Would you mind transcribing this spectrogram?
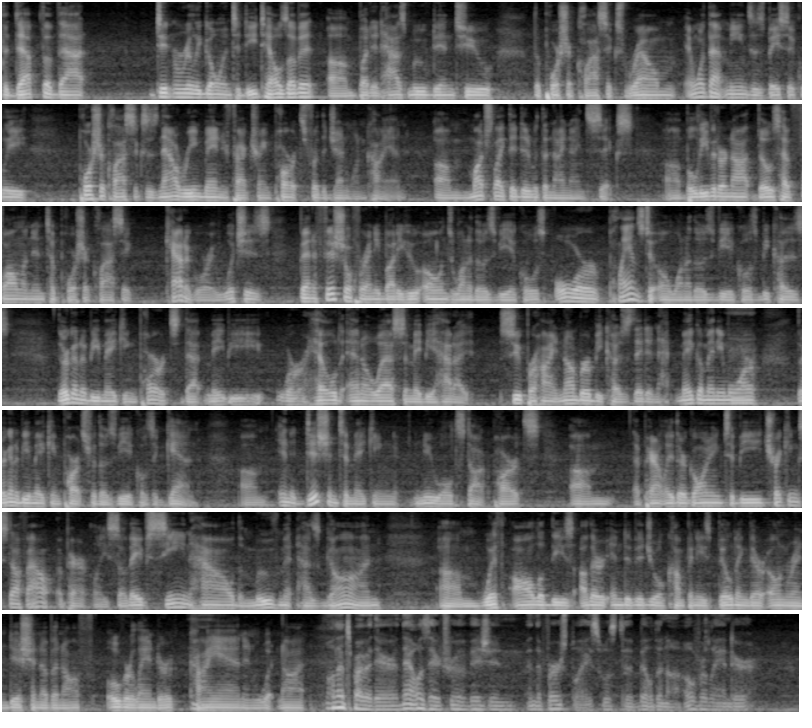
the depth of that didn't really go into details of it, um, but it has moved into the Porsche Classics realm. And what that means is basically Porsche Classics is now remanufacturing parts for the Gen 1 Cayenne, um, much like they did with the 996. Uh, believe it or not, those have fallen into Porsche Classic category, which is beneficial for anybody who owns one of those vehicles or plans to own one of those vehicles because they're going to be making parts that maybe were held NOS and maybe had a super high number because they didn't make them anymore. Mm-hmm. They're going to be making parts for those vehicles again. Um, in addition to making new old stock parts, um, apparently they're going to be tricking stuff out. Apparently, so they've seen how the movement has gone um, with all of these other individual companies building their own rendition of an off Overlander Cayenne and whatnot. Well, that's probably their that was their true vision in the first place was to build an Overlander,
